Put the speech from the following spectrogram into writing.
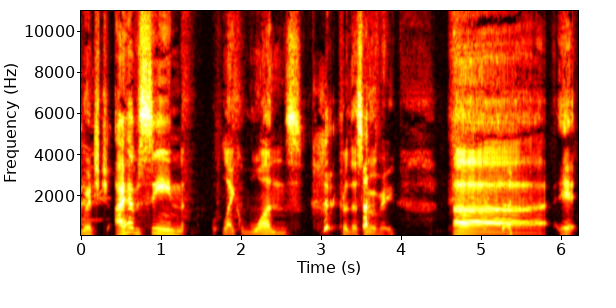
which I have seen like ones for this movie. Uh, it,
